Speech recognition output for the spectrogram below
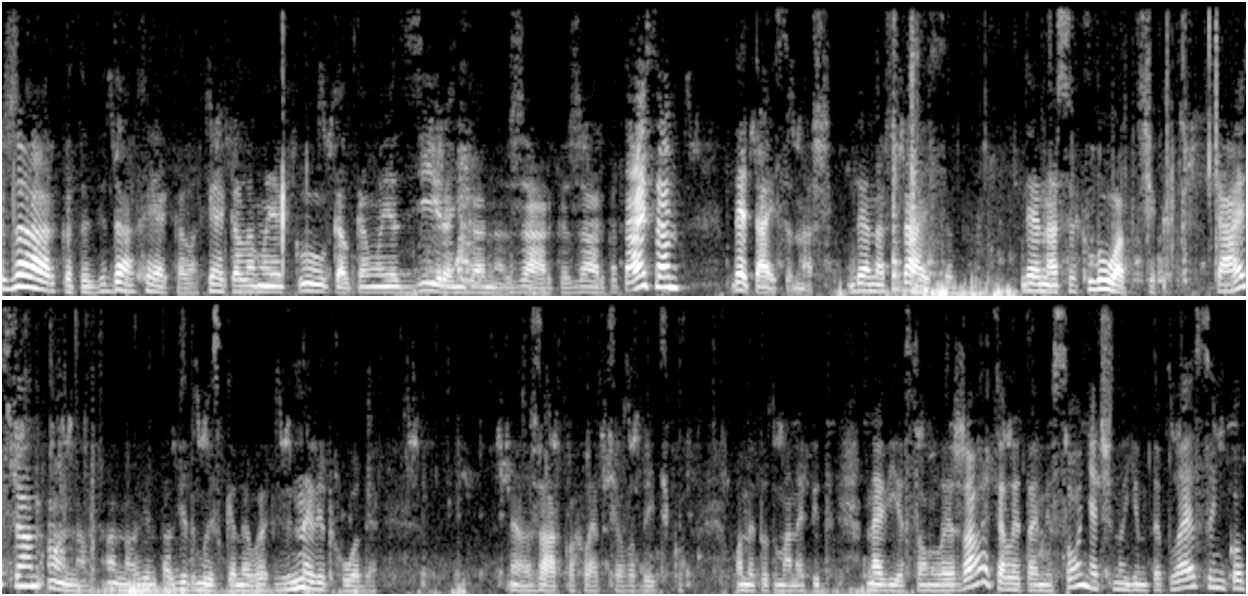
Жарко тобі, да, хекала. Хекала моя куколка, моя зіронька. Ну, жарко, жарко. Тайсон? Де Тайсон наш? Де наш Тайсон? Де наш хлопчик? Тайсон, оно, оно, він від миски не відходить. Е, Жарко хлебче водичку. Вони тут у мене під навісом лежать, але там і сонячно, їм теплесенько.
